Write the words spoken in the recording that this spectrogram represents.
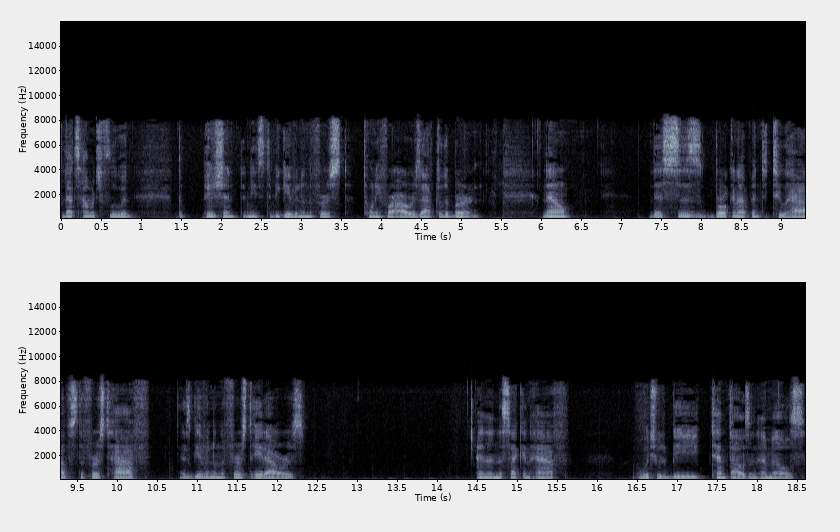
That's how much fluid the patient needs to be given in the first 24 hours after the burn. Now, this is broken up into two halves. The first half is given in the first 8 hours, and then the second half which would be 10,000 mLs,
